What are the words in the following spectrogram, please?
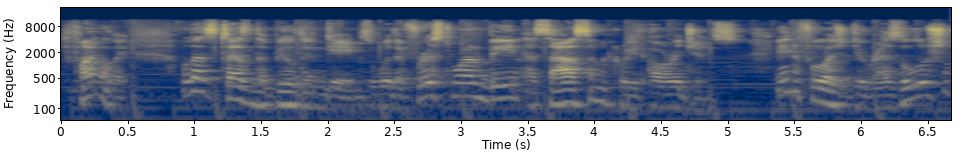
Finally, let's test the built-in games, with the first one being Assassin's Creed Origins. In Full HD resolution,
